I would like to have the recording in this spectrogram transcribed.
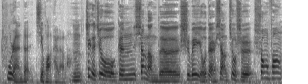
突然的激化开来了。嗯，这个就跟香港的示威有点像，就是双方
